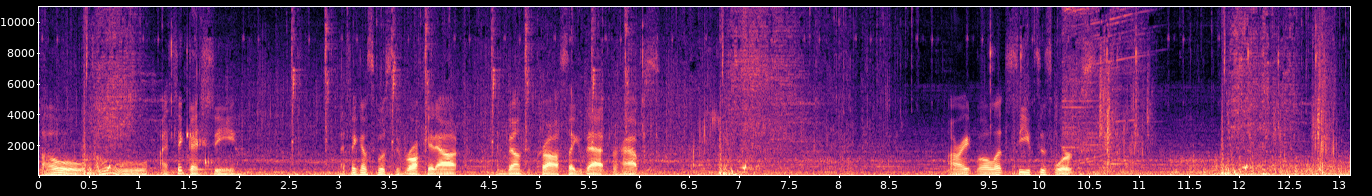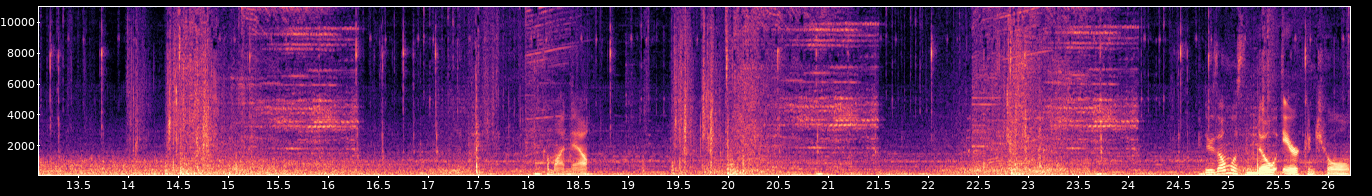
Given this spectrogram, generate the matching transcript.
Oh, oh, I think I see. I think I'm supposed to rocket out and bounce across like that, perhaps. Alright, well let's see if this works. Come on now. There's almost no air control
